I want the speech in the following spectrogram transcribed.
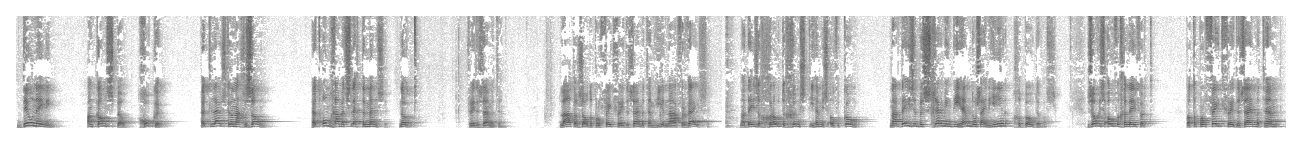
Deelneming aan kansspel. Gokken. Het luisteren naar gezang. Het omgaan met slechte mensen. Nooit. Vrede zij met hem. Later zal de profeet vrede zij met hem hiernaar verwijzen. Naar deze grote gunst die hem is overkomen. Naar deze bescherming die hem door zijn Heer geboden was. Zo is overgeleverd dat de profeet vrede zij met hem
